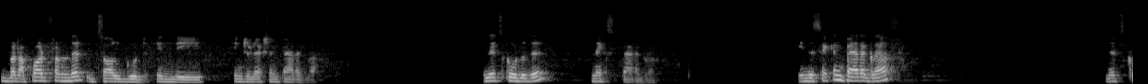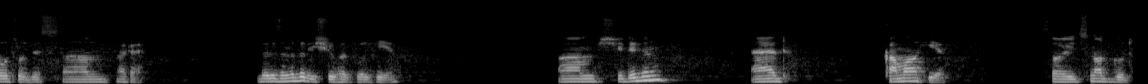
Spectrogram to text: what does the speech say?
But apart from that it's all good in the introduction paragraph. Let's go to the next paragraph in the second paragraph, let's go through this. Um, okay. There is another issue as well here. Um, she didn't add comma here. So it's not good.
